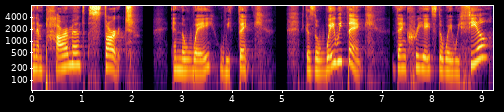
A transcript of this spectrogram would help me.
And empowerment start in the way we think. Because the way we think then creates the way we feel,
